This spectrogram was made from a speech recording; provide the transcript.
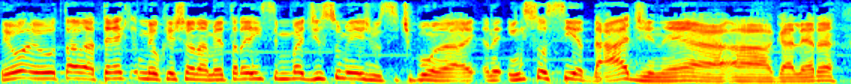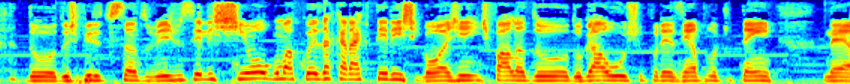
Eu, eu tava até que meu questionamento era em cima disso mesmo. Se, tipo, na- em sociedade, né, a, a galera do, do Espírito Santo mesmo, se eles tinham alguma coisa característica, igual a gente fala do, do gaúcho, por exemplo, que tem, né,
